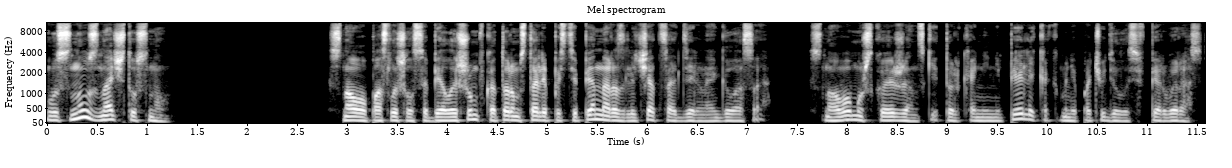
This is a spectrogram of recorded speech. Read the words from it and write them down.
Усну, значит, усну. Снова послышался белый шум, в котором стали постепенно различаться отдельные голоса. Снова мужской и женский, только они не пели, как мне почудилось в первый раз.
